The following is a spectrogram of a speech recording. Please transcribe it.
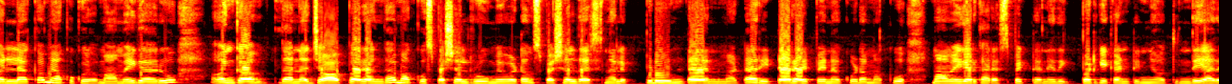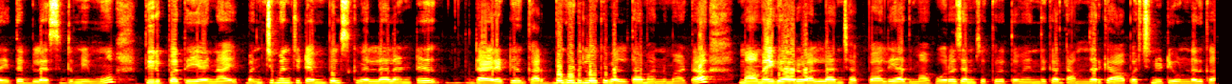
వెళ్ళాక మాకు ఒక మామయ్య గారు ఇంకా తన జాబ్ పరంగా మాకు స్పెషల్ రూమ్ ఇవ్వటం స్పెషల్ దర్శనాలు ఎప్పుడూ ఉంటాయన్నమాట. రిటైర్ అయిపోయినా కూడా మాకు మామయ్య గారికి ఆ రెస్పెక్ట్ అనేది ఇప్పటికీ కంటిన్యూ అవుతుంది. అదైతే బ్లెస్డ్ మేము. తిరుపతి అయినా మంచి మంచి టెంపుల్స్కి వెళ్ళాలంటే డైరెక్ట్గా గర్భగుడిలోకి వెళ్తామన్నమాట. మామయ్య గారు అల్లా అని చెప్పాలి. అది మా పూర్వజన్మ సుకృతం ఎందుకంటే అందరికీ ఆపర్చునిటీ ఉండదు కదా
